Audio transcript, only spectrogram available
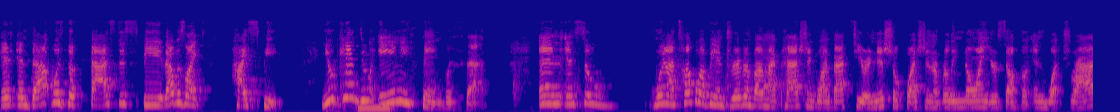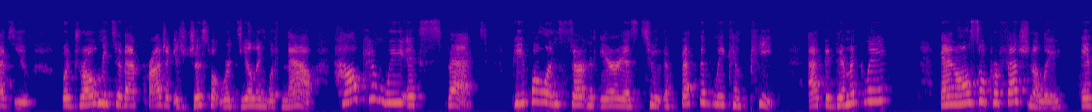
And, and that was the fastest speed. That was like high speed. You can't do anything with that. And, and so when I talk about being driven by my passion, going back to your initial question of really knowing yourself and what drives you, what drove me to that project is just what we're dealing with now. How can we expect people in certain areas to effectively compete academically and also professionally if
